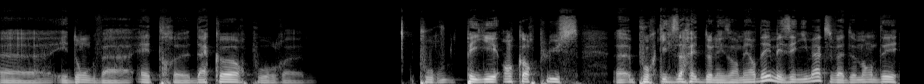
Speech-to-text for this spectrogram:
et donc va être d'accord pour pour payer encore plus euh, pour qu'ils arrêtent de les emmerder, mais Zenimax va demander,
